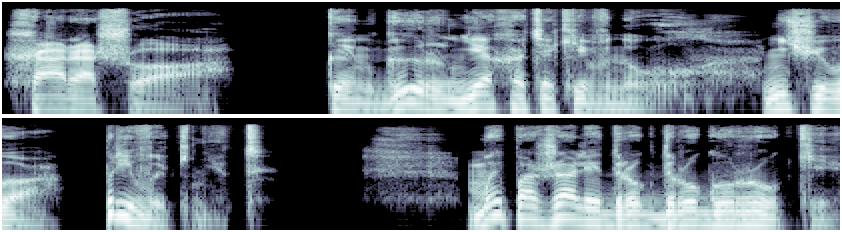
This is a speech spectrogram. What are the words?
«Хорошо». Кенгыр нехотя кивнул. Ничего, привыкнет. Мы пожали друг другу руки,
